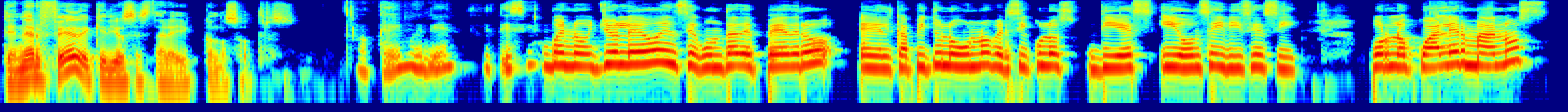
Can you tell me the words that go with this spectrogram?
tener fe de que Dios estará ahí con nosotros. Ok, muy bien. Leticia. Bueno, yo leo en Segunda de Pedro el capítulo 1, versículos 10 y 11 y dice así, por lo cual, hermanos,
